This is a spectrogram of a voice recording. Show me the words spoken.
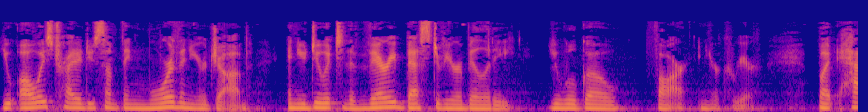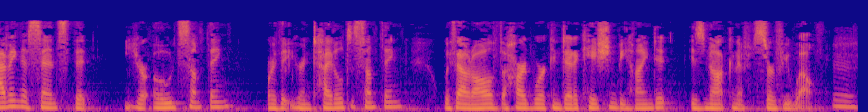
you always try to do something more than your job, and you do it to the very best of your ability, you will go far in your career. But having a sense that you're owed something or that you're entitled to something without all of the hard work and dedication behind it is not going to serve you well. Mm.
